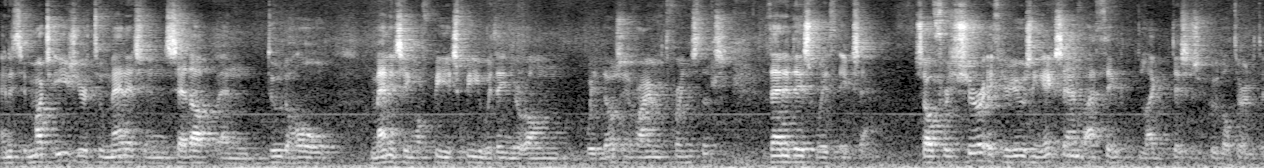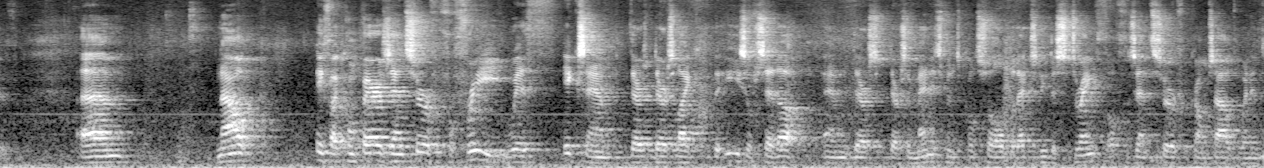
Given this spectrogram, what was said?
and it's much easier to manage and set up and do the whole managing of PHP within your own Windows environment, for instance, than it is with XAMPP. So for sure, if you're using XAMPP, I think like this is a good alternative. Um, now, if I compare Zend Server for free with XAMPP, there's, there's like the ease of setup and there's, there's a management console, but actually the strength of Zend Server comes out when, it's,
